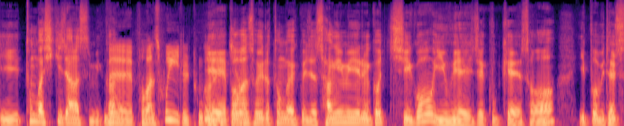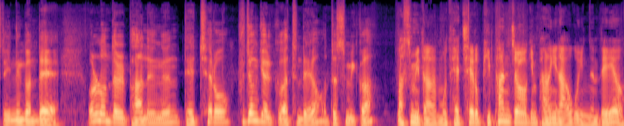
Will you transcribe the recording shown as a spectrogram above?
이 통과시키지 않았습니까? 네, 법안 소위를 통과했죠. 예, 법안 소위를 통과했고 이제 상임위를 거치고 이후에 이제 국회에서 입법이 될 수도 있는 건데 언론들 반응은 대체로 부정적일 것 같은데요. 어떻습니까? 맞습니다. 뭐 대체로 비판적인 반응이 나오고 있는데요.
